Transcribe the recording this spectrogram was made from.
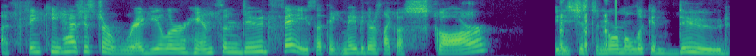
I think he has just a regular handsome dude face. I think maybe there's like a scar. He's just a normal looking dude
